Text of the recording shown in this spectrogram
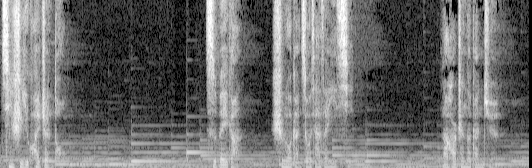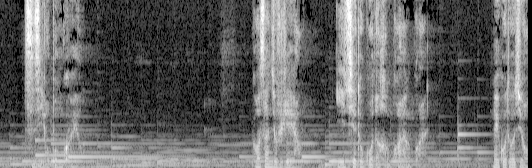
浸湿一块枕头，自卑感、失落感交加在一起，男孩真的感觉自己要崩溃了。高三就是这样，一切都过得很快很快。没过多久，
